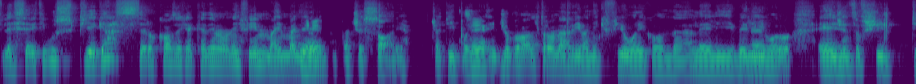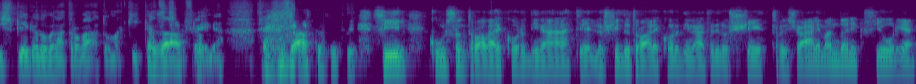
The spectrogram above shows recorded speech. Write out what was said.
le serie TV spiegassero cose che accadevano nei film, ma in maniera sì. tutto accessoria. Cioè, tipo sì. in Age of Ultron arriva Nick Fury con l'Eli velivolo sì. e Agents of Shield ti spiega dove l'ha trovato, ma chi cazzo esatto. frega. esatto, sì, sì. sì, Coulson trova le coordinate, lo Shield trova le coordinate dello scettro, diceva, ah, le mando a Nick Fury, eh?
